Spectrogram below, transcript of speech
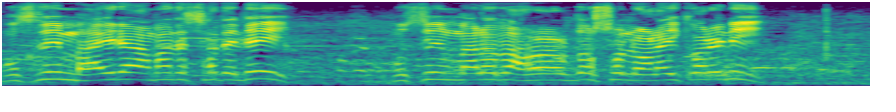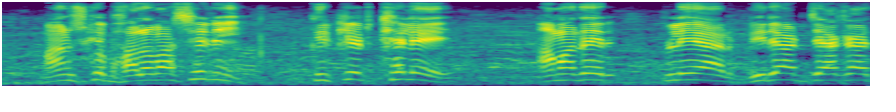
মুসলিম ভাইরা আমাদের সাথে নেই। মুসলিম ভালো ভারতবর্ষ লড়াই করেনি। মানুষকে ভালোবাসেনি। ক্রিকেট খেলে আমাদের প্লেয়ার বিরাট জায়গায়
